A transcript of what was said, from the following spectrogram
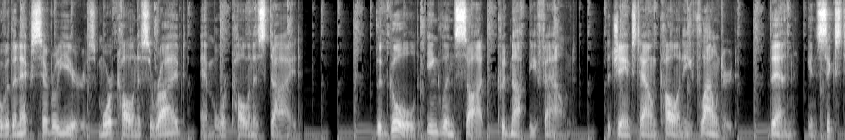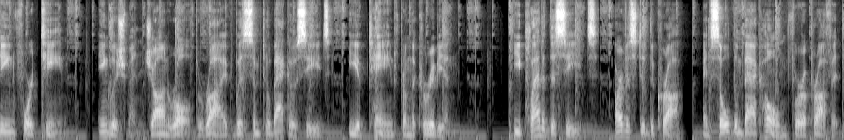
Over the next several years, more colonists arrived and more colonists died. The gold England sought could not be found. The Jamestown colony floundered. Then, in 1614, Englishman John Rolfe arrived with some tobacco seeds he obtained from the Caribbean. He planted the seeds, harvested the crop, and sold them back home for a profit.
